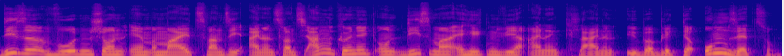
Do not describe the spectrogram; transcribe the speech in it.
Diese wurden schon im Mai 2021 angekündigt und diesmal erhielten wir einen kleinen Überblick der Umsetzung.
